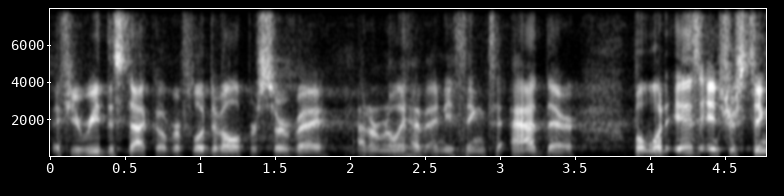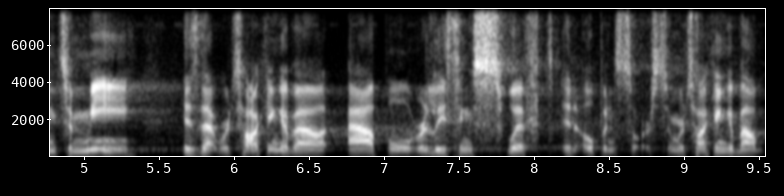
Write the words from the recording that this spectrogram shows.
if you read the Stack Overflow Developer Survey, I don't really have anything to add there. But what is interesting to me is that we're talking about Apple releasing Swift in open source, and we're talking about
